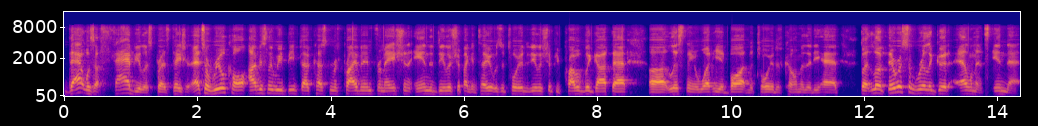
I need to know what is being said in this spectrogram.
that was a fabulous presentation. That's a real call. Obviously, we beeped out customers' private information and the dealership. I can tell you it was a Toyota dealership. You probably got that uh, listening to what he had bought in the Toyota Tacoma that he had. But look, there were some really good elements in that.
